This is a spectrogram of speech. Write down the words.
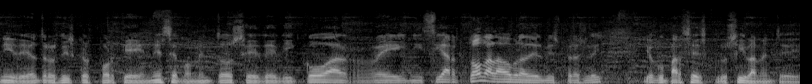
ni de otros discos porque en ese momento se dedicó a reiniciar toda la obra de Elvis Presley y ocuparse exclusivamente de,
